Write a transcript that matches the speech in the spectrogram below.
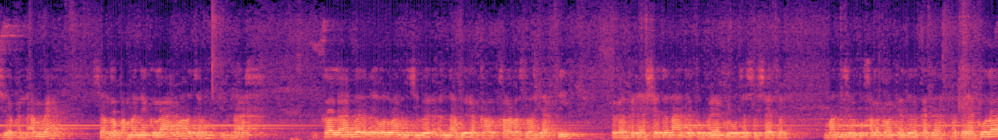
Syihab an Ammah sangka pamane kula ma jang ibnu Akh qala habarana Urwah bin Zubair an Nabi qala qala Rasulullah ya'ti fa kana syaitan adakum fa yakunu tasu syaitan man sabu khalaqa kada kada ada yakula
